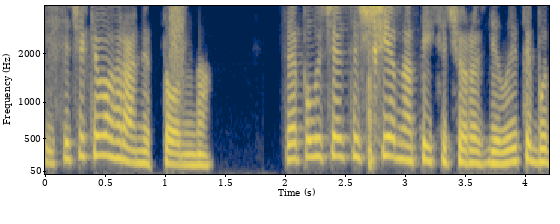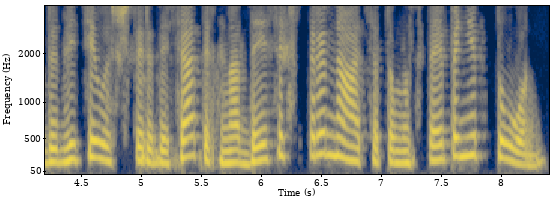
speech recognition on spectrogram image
Тисяча кілограмів тонна. Це, виходить, ще на тисячу розділити, буде 2,4 на 10 в 13 степені тонн.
